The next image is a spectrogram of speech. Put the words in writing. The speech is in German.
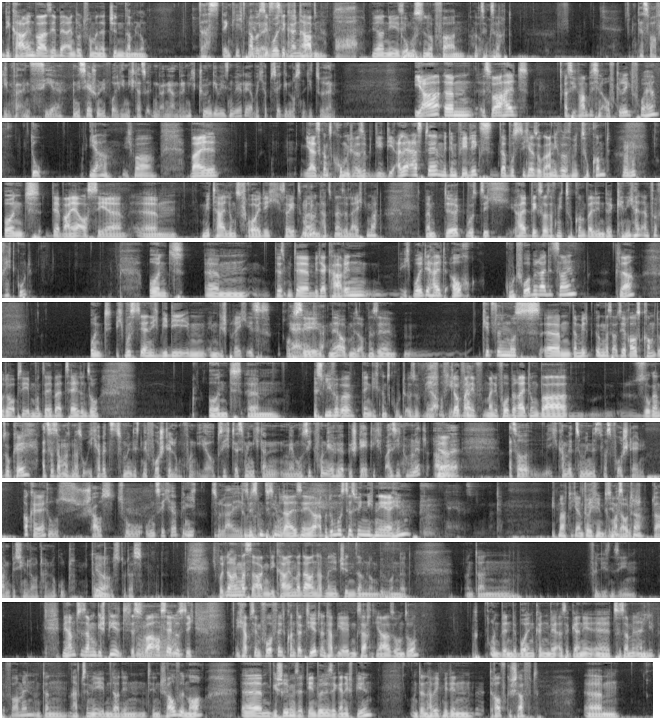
Die Karin war sehr beeindruckt von meiner Gin-Sammlung. Das denke ich mir. Aber sie wollte keinen haben. Oh, Ja, nee, sie Dumm. musste noch fahren, hat sie Dumm. gesagt. Das war auf jeden Fall ein sehr, eine sehr schöne Folge. Nicht, dass irgendeine andere nicht schön gewesen wäre, aber ich habe sehr genossen, die zu hören. Ja, ähm, es war halt, also ich war ein bisschen aufgeregt vorher. Du, Ja, ich war, weil, ja, ist ganz komisch. Also die, die allererste mit dem Felix, da wusste ich ja so gar nicht, was auf mich zukommt. Und der war ja auch sehr ähm, mitteilungsfreudig, sag ich jetzt mal, Mhm. und hat es mir also leicht gemacht. Beim Dirk wusste ich halbwegs, was auf mich zukommt, weil den Dirk kenne ich halt einfach recht gut. Und ähm, das mit der, mit der Karin, ich wollte halt auch gut vorbereitet sein, klar. Und ich wusste ja nicht, wie die im, im Gespräch ist. Ob Ja, ja, sie, klar. ne, ob man, ob man sie kitzeln muss, ähm, damit irgendwas aus ihr rauskommt oder ob sie eben von selber erzählt und so. Und ähm, es lief aber, denke ich, ganz gut. Also Ja, ich glaube, meine, meine Vorbereitung war so ganz okay. also sagen wir es mal so, ich habe jetzt zumindest eine Vorstellung von ihr. Ob sich das, wenn ich dann mehr Musik von ihr höre, bestätigt, weiß ich noch nicht. Aber also ich kann mir zumindest was vorstellen. Okay. Du schaust zu unsicher, bin ich zu leise? Du bist ein bisschen leise, ja, aber du musst deswegen nicht näher hin. Ich mache dich einfach hier ein bisschen lauter. Da ein bisschen lauter, na gut. Dann Ja. tust du das. Ich wollte noch irgendwas sagen. Die Karin war da und hat meine Gin-Sammlung bewundert. Und dann verließen sie ihn. Wir haben zusammen gespielt. Das war auch sehr Mhm. lustig. Ich habe sie im Vorfeld kontaktiert und habe ihr eben gesagt, ja, so und so. Und wenn wir wollen, können wir also gerne äh, zusammen ein Lied performen. Und dann hat sie mir eben da den, den Schaufelmann ähm, geschrieben und gesagt, den würde sie gerne spielen. Und dann habe ich mir den drauf geschafft. Ähm,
